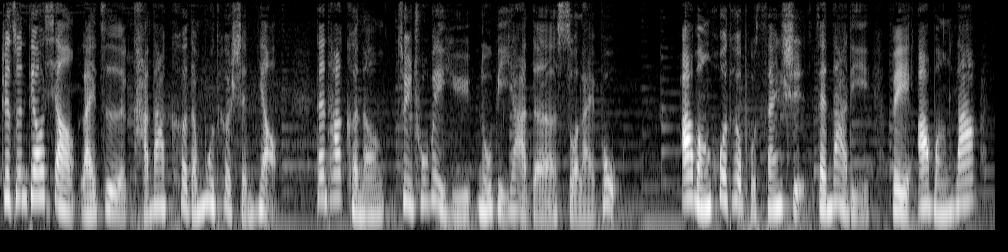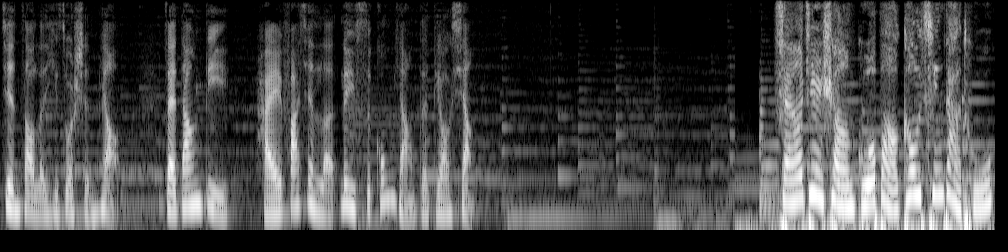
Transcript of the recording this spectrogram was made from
这尊雕像来自卡纳克的穆特神庙，但它可能最初位于努比亚的索莱布。阿蒙霍特普三世在那里为阿蒙拉建造了一座神庙，在当地还发现了类似公羊的雕像。想要鉴赏国宝高清大图，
